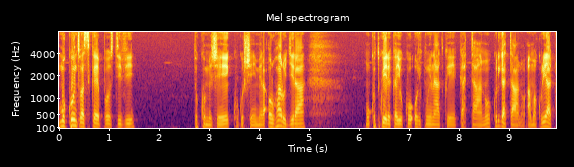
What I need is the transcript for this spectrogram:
Mukunzi wa sikayi post tv dukomeje kugushimira uruhare ugira mu kutwereka yuko uri kumwe natwe gatanu kuri gatanu. Amakuru yacu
